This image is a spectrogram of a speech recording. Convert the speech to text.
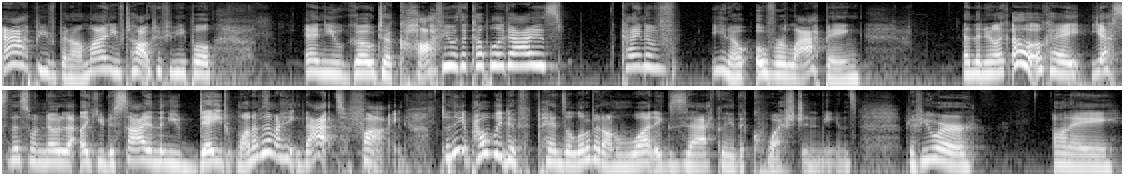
app, you've been online, you've talked to a few people, and you go to coffee with a couple of guys, kind of, you know, overlapping and then you're like, oh, okay, yes to this one, no to that. Like you decide, and then you date one of them. I think that's fine. So I think it probably depends a little bit on what exactly the question means. But if you are on a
